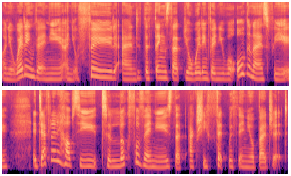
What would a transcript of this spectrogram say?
on your wedding venue and your food and the things that your wedding venue will organize for you, it definitely helps you to look for venues that actually fit within your budget.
